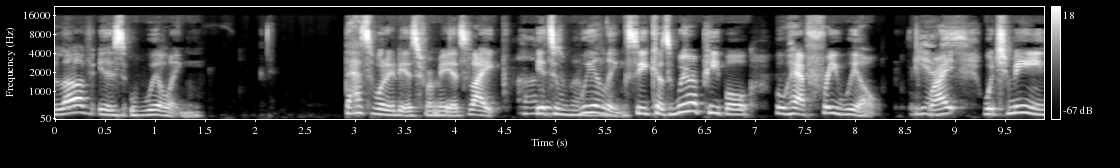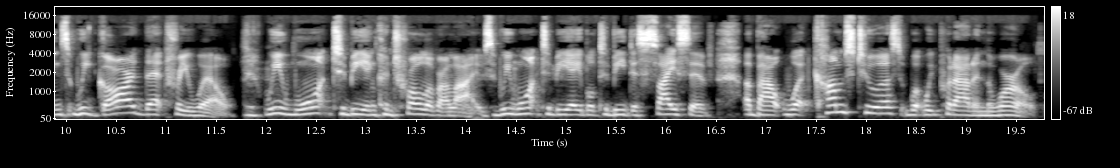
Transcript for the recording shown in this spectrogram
love is willing that's what it is for me. It's like it's willing. willing. See, because we're people who have free will. Yes. Right? Which means we guard that free will. Mm-hmm. We want to be in control of our lives. We want to be able to be decisive about what comes to us, what we put out in the world.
